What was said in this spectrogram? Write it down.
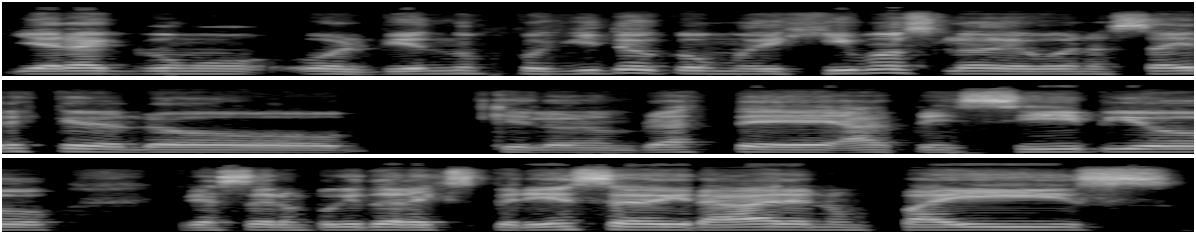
Y ahora como volviendo un poquito, como dijimos, lo de Buenos Aires, que lo, que lo nombraste al principio, quería saber un poquito de la experiencia de grabar en un país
